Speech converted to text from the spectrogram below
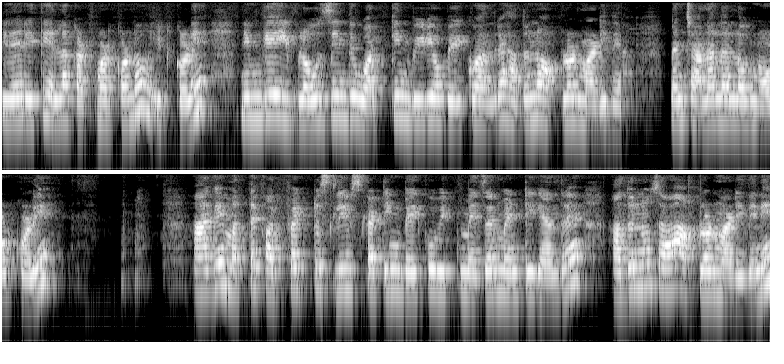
ಇದೇ ರೀತಿ ಎಲ್ಲ ಕಟ್ ಮಾಡಿಕೊಂಡು ಇಟ್ಕೊಳ್ಳಿ. ನಿಮಗೆ ಈ ಬ್ಲೌಸಿಂದು ವರ್ಕಿನ ವಿಡಿಯೋ ಬೇಕು ಅಂದರೆ ಅದನ್ನು ಅಪ್ಲೋಡ್ ಮಾಡಿದ್ದೀನಿ ನನ್ನ ಚಾನಲಲ್ಲಿ ಹೋಗಿ ನೋಡ್ಕೊಳ್ಳಿ. ಹಾಗೆ ಮತ್ತೆ ಪರ್ಫೆಕ್ಟ್ ಸ್ಲೀವ್ಸ್ ಕಟ್ಟಿಂಗ್ ಬೇಕು ವಿತ್ ಮೆಜರ್ಮೆಂಟಿಗೆ ಅಂದರೆ ಅದನ್ನು ಸಹ ಅಪ್ಲೋಡ್ ಮಾಡಿದ್ದೀನಿ.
